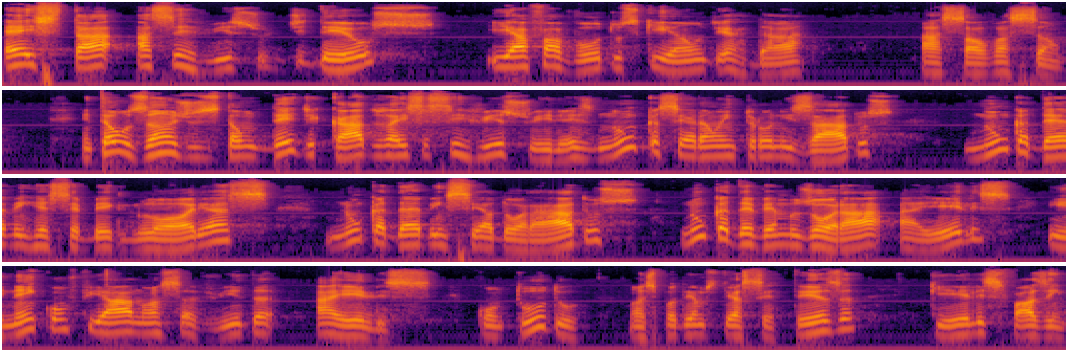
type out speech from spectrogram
é estar a serviço de Deus e a favor dos que hão de herdar a salvação. Então, os anjos estão dedicados a esse serviço e eles nunca serão entronizados, nunca devem receber glórias, nunca devem ser adorados, nunca devemos orar a eles e nem confiar a nossa vida a eles. Contudo, nós podemos ter a certeza que eles fazem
